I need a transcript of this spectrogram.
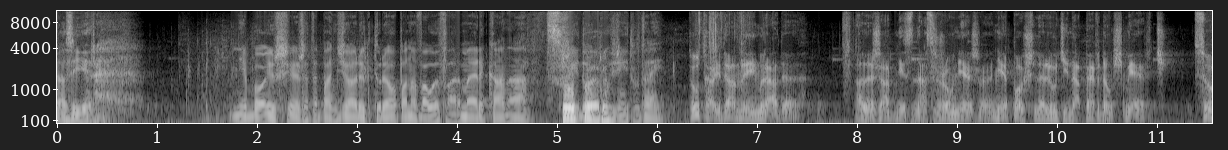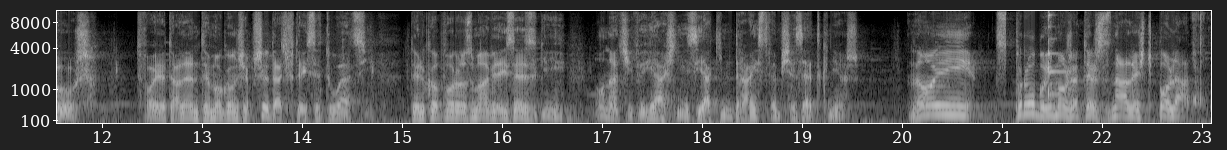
Jazir, Nie boisz się, że te pandziory, które opanowały farmę Erkana, Super. przyjdą później tutaj? Tutaj damy im radę. Ale żadni z nas żołnierze nie pośle ludzi na pewną śmierć. Cóż, twoje talenty mogą się przydać w tej sytuacji. Tylko porozmawiaj ze Zgi. Ona ci wyjaśni, z jakim draństwem się zetkniesz. No i spróbuj może też znaleźć Polaka.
